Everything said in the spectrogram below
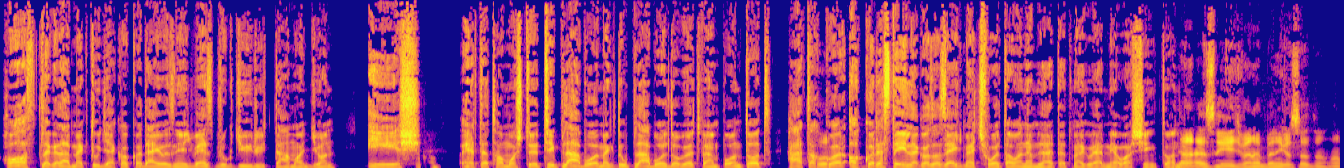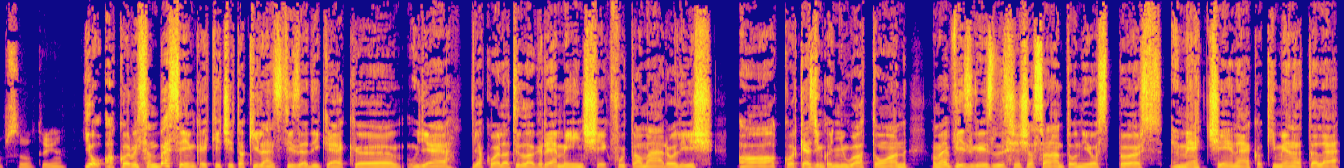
ha azt legalább meg tudják akadályozni, hogy Westbrook gyűrűt támadjon, és Érted, ha most ő triplából, meg duplából dob 50 pontot, hát akkor, akkor ez tényleg az az egy meccs volt, ahol nem lehetett megverni a Washington. Ja, ez így van, ebben igazad van, abszolút, igen. Jó, akkor viszont beszéljünk egy kicsit a 9 tizedikek, ugye gyakorlatilag reménység futamáról is. Akkor kezdjünk a nyugaton. A Memphis Grizzlies és a San Antonio Spurs meccsének a kimenetele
